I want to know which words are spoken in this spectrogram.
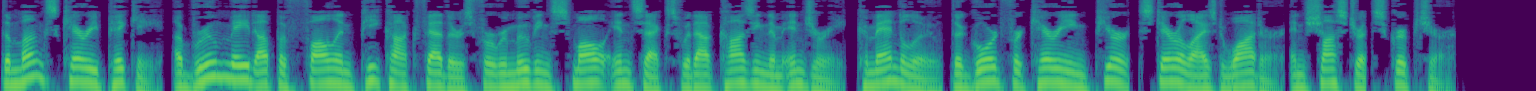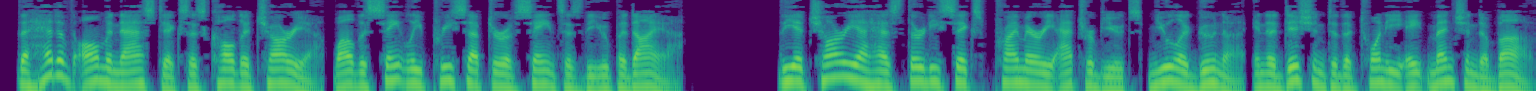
The monks carry piki, a broom made up of fallen peacock feathers for removing small insects without causing them injury, kamandalu the gourd for carrying pure, sterilized water and shastra scripture. The head of all monastics is called acharya, while the saintly preceptor of saints is the upadhyaya. The acharya has 36 primary attributes in addition to the 28 mentioned above.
